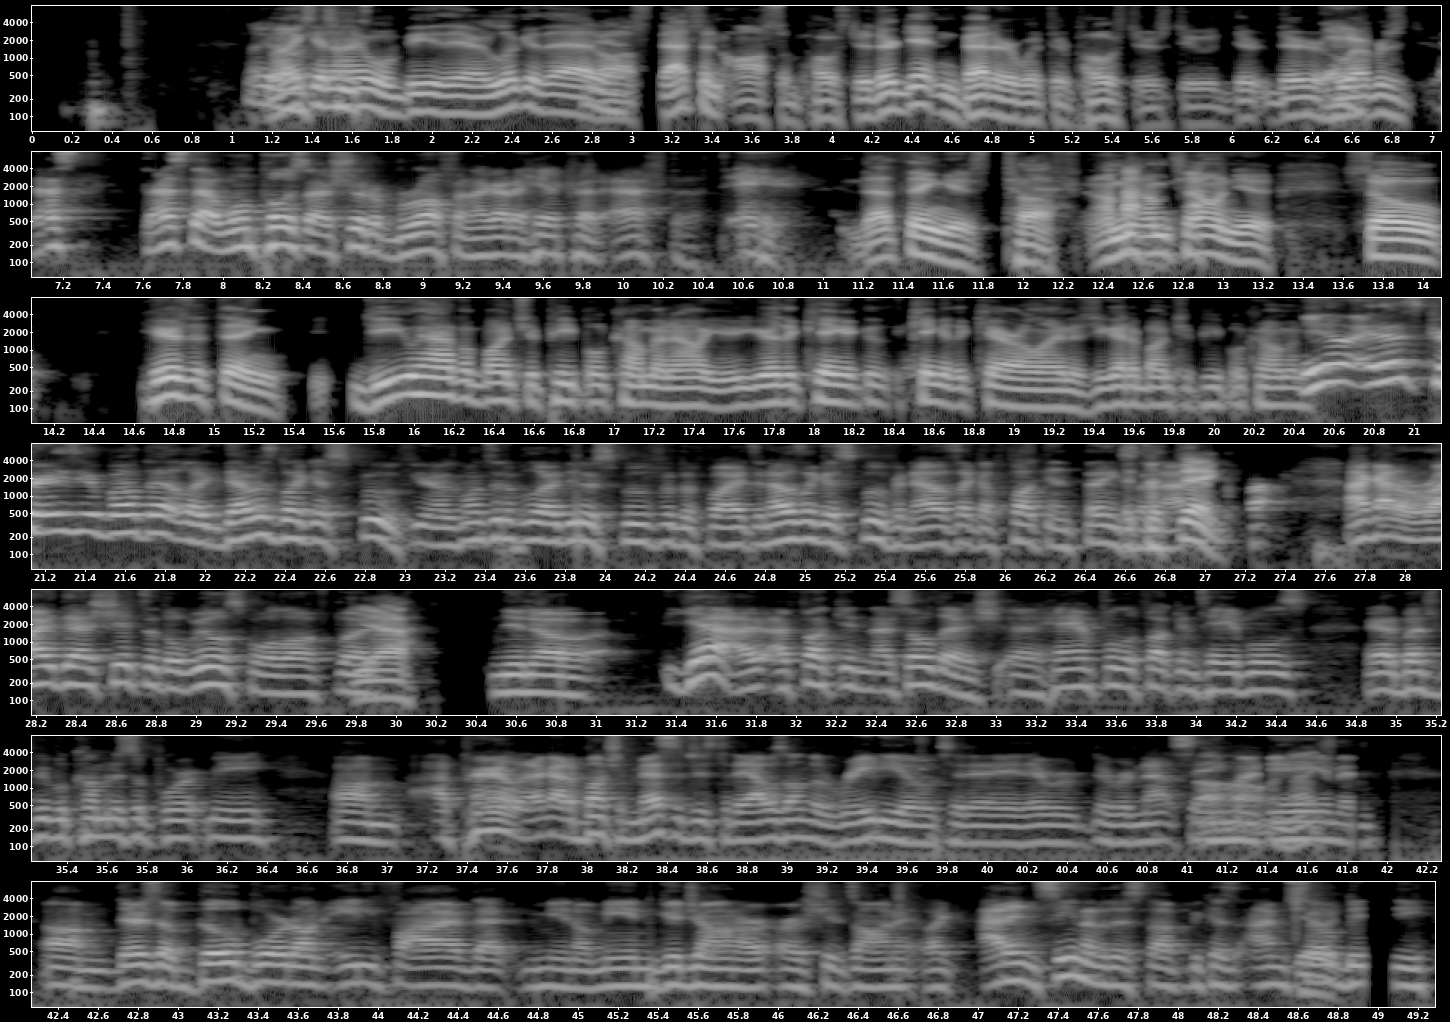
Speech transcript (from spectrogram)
Mike and I will be there. Look at that! Look at That's an awesome poster. They're getting better with their posters, dude. They're they're Damn. whoever's That's that's that one post I should have rough and I got a haircut after. Damn. That thing is tough. I'm I'm telling you. So here's the thing. Do you have a bunch of people coming out? You're, you're the king of the king of the Carolinas. You got a bunch of people coming? You know, and it's crazy about that. Like that was like a spoof. You know, once in a blue, I do a spoof for the fights, and that was like a spoof, and now it's like a fucking thing. It's so a thing. I, I gotta ride that shit till the wheels fall off. But yeah, you know, yeah, I, I fucking I sold a, sh- a handful of fucking tables. I had a bunch of people coming to support me. Um, apparently, I got a bunch of messages today. I was on the radio today. They were they were not saying my Oh, nice. name, and um, there's a billboard on 85 that you know me and Goodjohn are, are shits on it. Like I didn't see none of this stuff because I'm so busy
